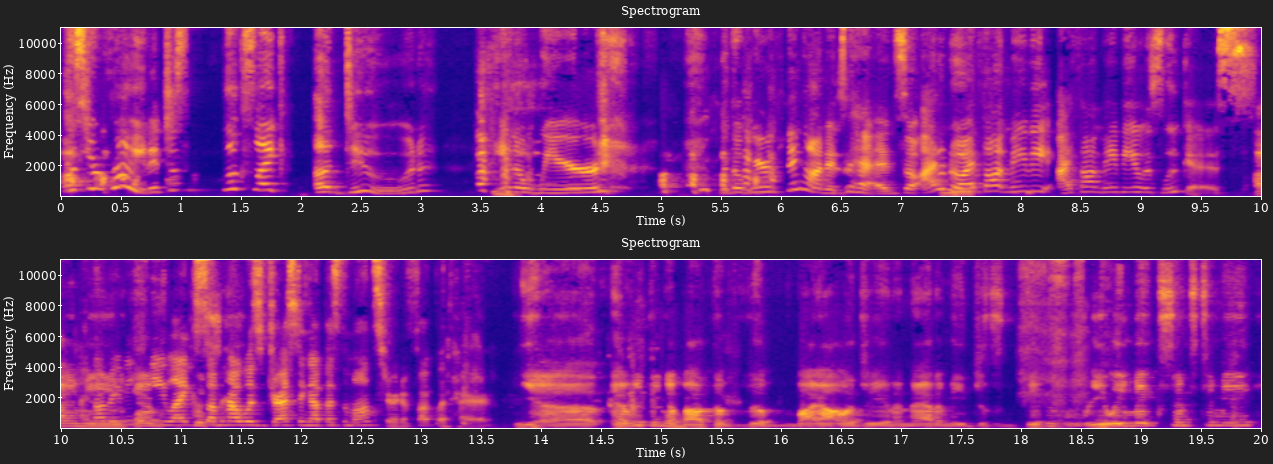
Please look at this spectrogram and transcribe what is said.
because you're right, it just looks like a dude in a weird with a weird thing on his head. So I don't know. I thought maybe I thought maybe it was Lucas. I I, thought mean, maybe he like somehow was dressing up as the monster to fuck with her. Yeah, everything about the the biology and anatomy just didn't really make sense to me.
